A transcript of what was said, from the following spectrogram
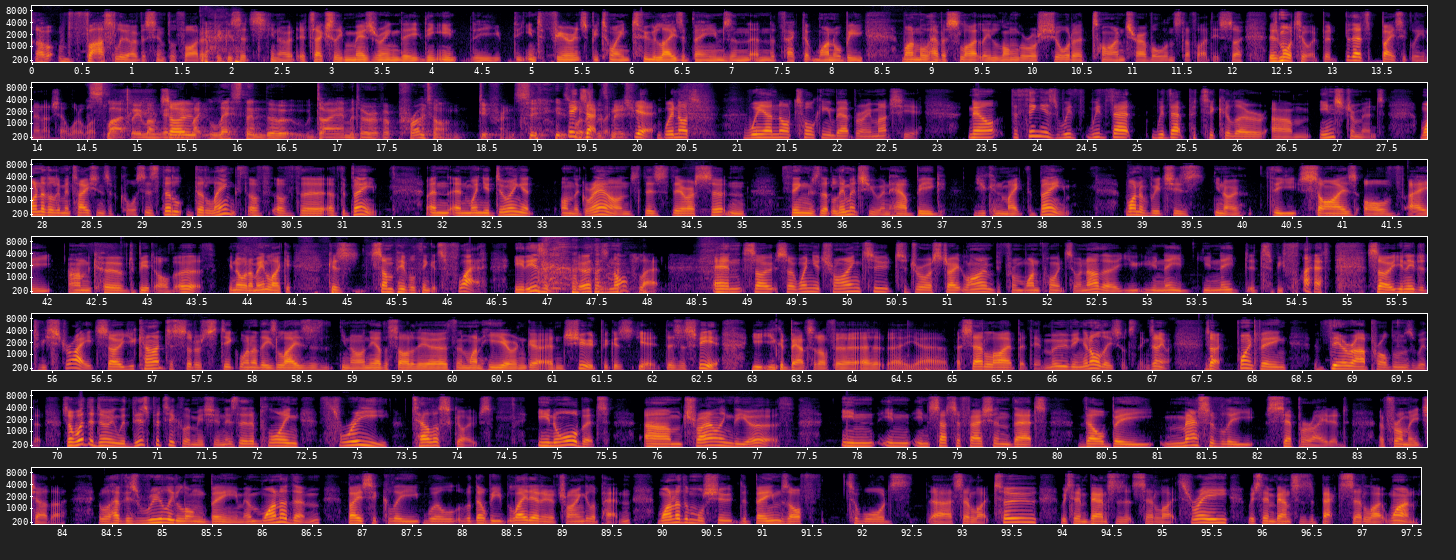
I've vastly oversimplified it because it's you know it's actually measuring the the the, the interference between two laser beams and, and the fact that one will be one will have a slightly longer or shorter time travel and stuff like this. So there's more to it, but but that's basically in a nutshell what it was. Slightly longer, so, yeah, like less than the diameter of a proton difference. Is exactly. what it's measuring. Yeah, we're not we are not talking about very much here. Now, the thing is with, with that with that particular um, instrument, one of the limitations, of course, is the the length of, of the of the beam, and and when you're doing it on the ground, there's there are certain things that limit you and how big you can make the beam. One of which is, you know, the size of a uncurved bit of Earth. You know what I mean? Like, because some people think it's flat. It isn't. Earth is not flat. And so, so when you're trying to, to draw a straight line from one point to another, you, you need you need it to be flat. So you need it to be straight. So you can't just sort of stick one of these lasers, you know, on the other side of the Earth and one here and go and shoot because yeah, there's a sphere. You, you could bounce it off a, a, a, a satellite, but they're moving and all these sorts of things. Anyway, so point being, there are problems with it. So what they're doing with this particular mission is they're deploying three telescopes in orbit um, trailing the Earth in in in such a fashion that they'll be massively separated from each other. It will have this really long beam, and one of them basically will they'll be laid out in a triangular pattern. One of them will shoot the beams off towards uh, satellite two, which then bounces at satellite three, which then bounces it back to satellite one.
